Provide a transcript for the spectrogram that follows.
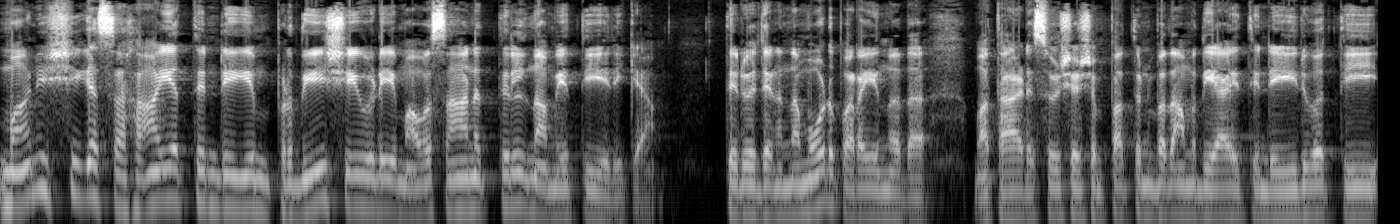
മാനുഷിക സഹായത്തിന്റെയും പ്രതീക്ഷയുടെയും അവസാനത്തിൽ നാം എത്തിയിരിക്കാം. തിരുവചനം നമ്മോട് പറയുന്നത് മത്തായുടെ സുവിശേഷം പത്തൊൻപതാം അധ്യായത്തിന്റെ ഇരുപത്തി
